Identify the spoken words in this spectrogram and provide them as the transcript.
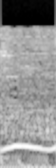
Woo!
